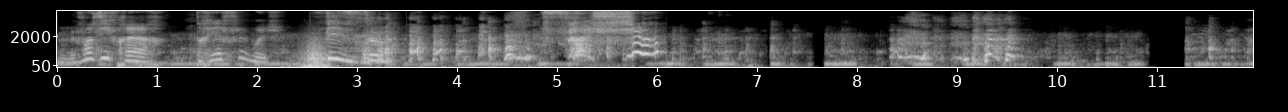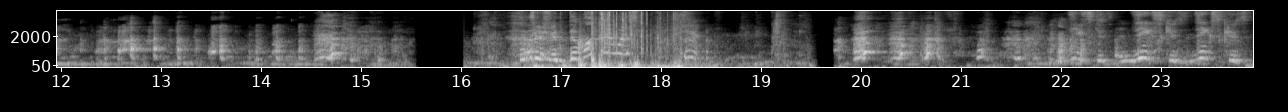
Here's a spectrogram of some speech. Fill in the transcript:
Mais vas-y, frère. T'as rien fait, wesh. Fils de. Sache. Mais je vais te demander, wesh. Dis excuse, dis excuse, dis excuse.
